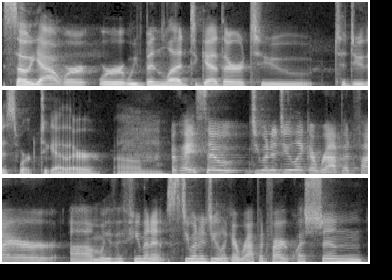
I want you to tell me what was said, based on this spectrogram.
so yeah we're we're we've been led together to to do this work together um okay, so do you want to do like a rapid fire? Um, we have a few minutes. Do you want to do like a rapid fire question?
